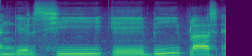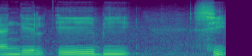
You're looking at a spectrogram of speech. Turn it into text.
Angle C A B plus angle A B C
